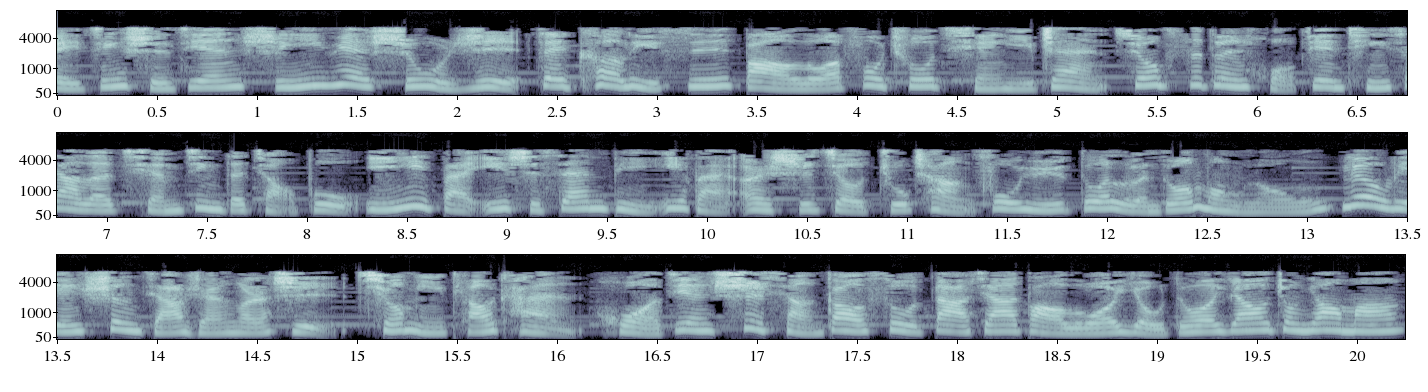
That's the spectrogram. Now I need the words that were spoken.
北京时间十一月十五日，在克里斯保罗复出前一站，休斯顿火箭停下了前进的脚步，以一百一十三比一百二十九主场负于多伦多猛龙，六连胜戛然而止。球迷调侃：火箭是想告诉大家保罗有多妖重要吗？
